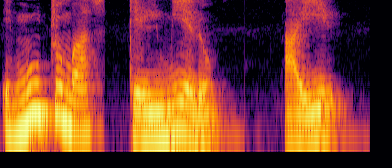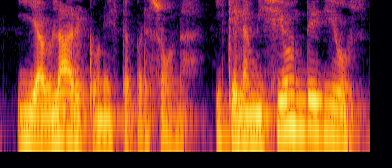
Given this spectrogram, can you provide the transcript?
es mucho más que el miedo a ir y hablar con esta persona y que la misión de Dios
